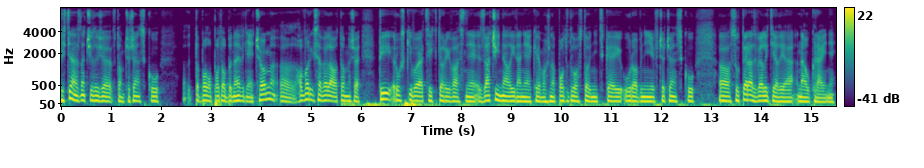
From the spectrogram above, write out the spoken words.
Vy ste naznačili, že v tom Čečensku e, to bolo podobné v niečom. Hovorí sa veľa o tom, že tí ruskí vojaci, ktorí vlastne začínali na nejaké možno poddôstojníckej úrovni v Čečensku, sú teraz velitelia na Ukrajine.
